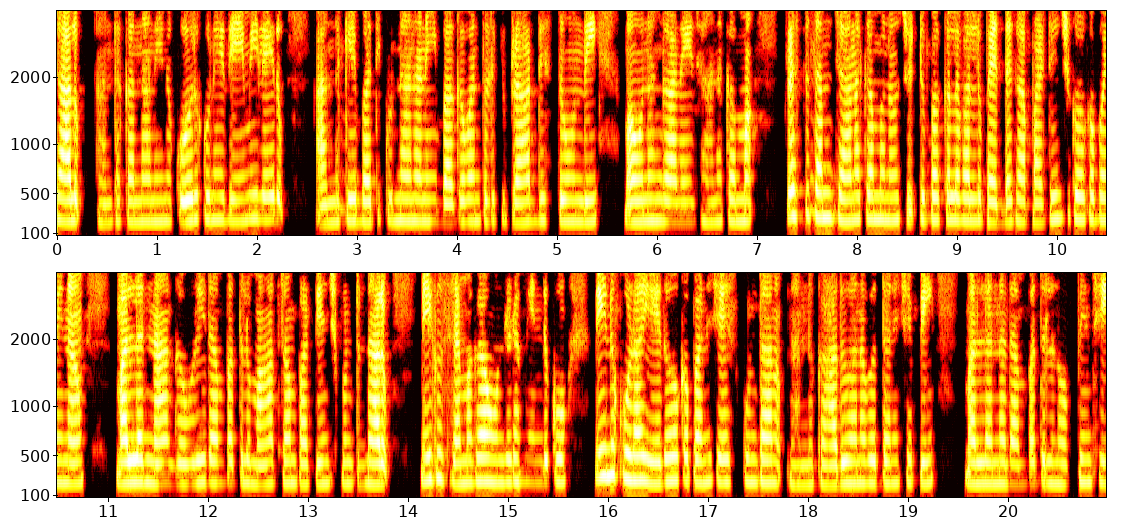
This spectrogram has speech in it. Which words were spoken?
చాలు. అంతకన్నా నేను కోరుకునేది ఏమీ లేదు. అందుకే బతికున్నానని భగవంతుడికి ప్రార్థిస్తూ ఉంది. మౌనంగానే జానకమ్మ. ప్రస్తుతం జానకమ్మను చుట్టుపక్కల వాళ్ళు పెద్దగా పట్టించుకోకపోయినా మల్లన్న గౌరీ దంపతులు మాత్రం పట్టించుకుంటున్నారు. మీకు శ్రమగా ఉండడం ఎందుకు? నేను కూడా ఏదో ఒక పని చేసుకుంటాను. నన్ను కాదు అనవద్దని చెప్పి మల్లన్న దంపతులను ఒప్పించి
